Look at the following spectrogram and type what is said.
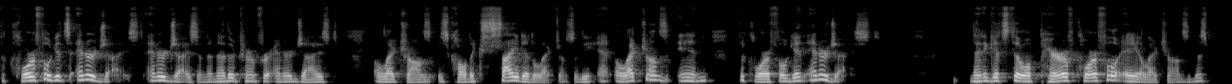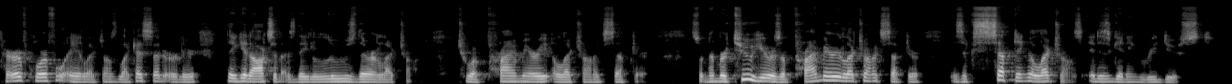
The chlorophyll gets energized. Energized, and another term for energized electrons is called excited electrons. So the electrons in the chlorophyll get energized. Then it gets to a pair of chlorophyll A electrons. And this pair of chlorophyll A electrons, like I said earlier, they get oxidized. They lose their electron to a primary electron acceptor. So number two here is a primary electron acceptor is accepting electrons. It is getting reduced.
